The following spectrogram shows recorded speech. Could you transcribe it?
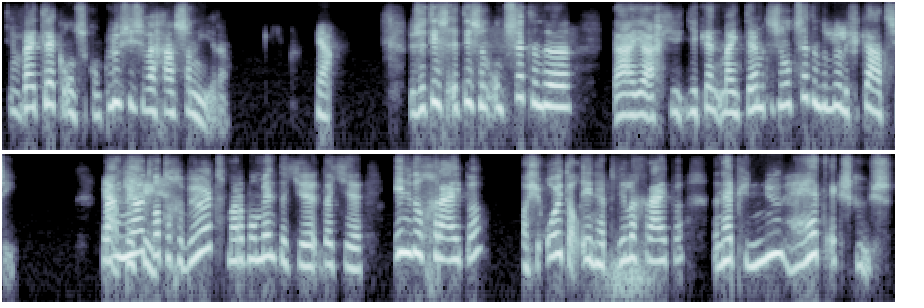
Wij trekken onze conclusies en wij gaan saneren. Ja. Dus het is, het is een ontzettende, ja, ja je, je kent mijn term, het is een ontzettende lullificatie. Ja, Maakt niet uit wat er gebeurt, maar op het moment dat je, dat je in wil grijpen, als je ooit al in hebt willen grijpen, dan heb je nu het excuus.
